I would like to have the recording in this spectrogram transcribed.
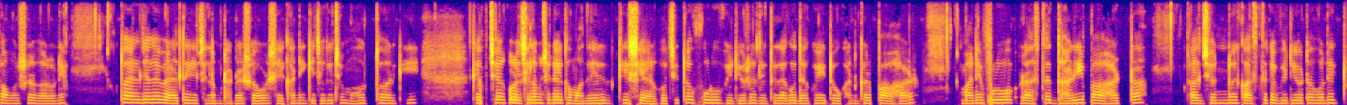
সমস্যার কারণে। তো এক জায়গায় বেড়াতে গেছিলাম টাটা শহর, সেখানে কিছু কিছু মুহূর্ত আর কি ক্যাপচার করেছিলাম, সেটাই তোমাদেরকে শেয়ার করছি। তো পুরো ভিডিওটা দেখতে থাকো, দেখো এটা ওখানকার পাহাড়। মানে পুরো রাস্তার ধারেই পাহাড়টা তার জন্য কাছ থেকে ভিডিওটা বলে একটু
